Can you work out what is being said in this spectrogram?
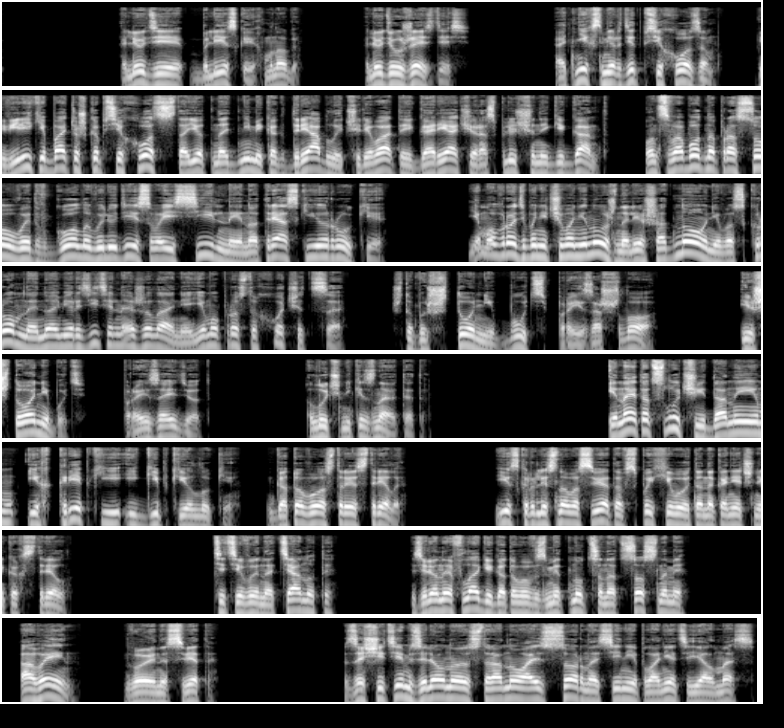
Люди близко, их много. Люди уже здесь. От них смердит психозом. Великий батюшка-психоз встает над ними, как дряблый, чреватый, горячий, расплющенный гигант. Он свободно просовывает в головы людей свои сильные, но тряские руки. Ему вроде бы ничего не нужно, лишь одно у него скромное, но омерзительное желание. Ему просто хочется, чтобы что-нибудь произошло. И что-нибудь произойдет. Лучники знают это и на этот случай даны им их крепкие и гибкие луки. Готовы острые стрелы. Искры лесного света вспыхивают на наконечниках стрел. Тетивы натянуты. Зеленые флаги готовы взметнуться над соснами. Авейн, воины света. Защитим зеленую сторону Айссор на синей планете Ялмес.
